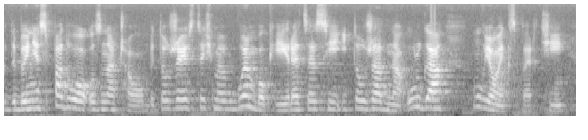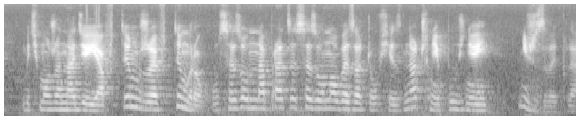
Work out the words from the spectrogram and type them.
Gdyby nie spadło, oznaczałoby to, że jesteśmy w głębokiej recesji i to żadna ulga, mówią eksperci. Być może nadzieja w tym, że w tym roku sezon na prace sezonowe zaczął się znacznie później niż zwykle.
